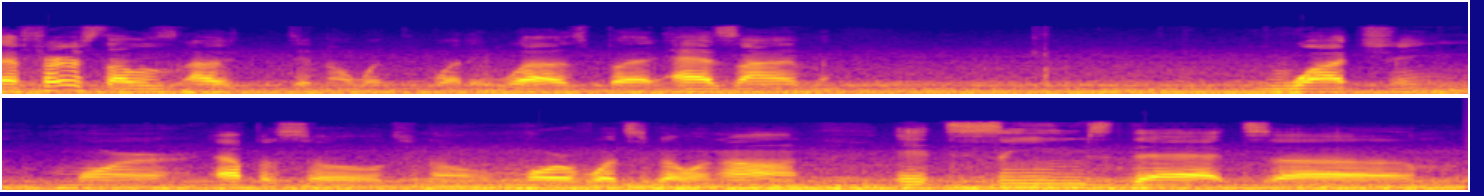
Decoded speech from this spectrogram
at first I was I didn't know what what it was, but as I'm watching more episodes, you know, more of what's going on, it seems that um,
